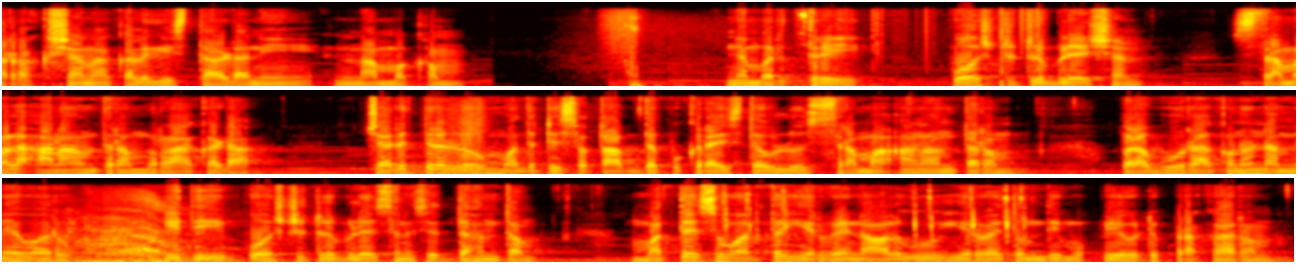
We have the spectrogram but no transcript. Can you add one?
రక్షణ కలిగిస్తాడని నమ్మకం. నెంబర్ త్రీ. పోస్ట్ ట్రిబులేషన్ శ్రమల అనంతరం రాకడా. చరిత్రలో మొదటి శతాబ్దపు క్రైస్తవులు శ్రమ అనంతరం. ప్రభు రాకను నమ్మేవారు. ఇది పోస్ట్ ట్రిబులేషన్ సిద్ధాంతం మత్స్యవార్త ఇరవై నాలుగు ఇరవై తొమ్మిది ముప్పై ఒకటి ప్రకారం.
